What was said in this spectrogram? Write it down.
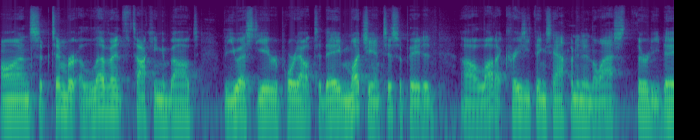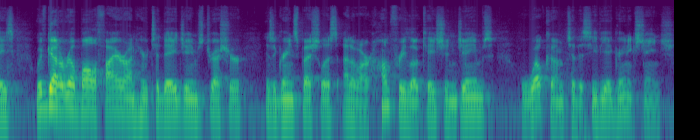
on September 11th talking about the USDA report out today, much anticipated. Uh, a lot of crazy things happening in the last 30 days. We've got a real ball of fire on here today. James Drescher is a grain specialist out of our Humphrey location. James, welcome to the CVA Grain Exchange.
